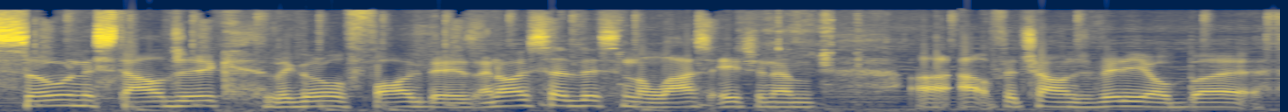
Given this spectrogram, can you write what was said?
so nostalgic, the good old fog days. I know I said this in the last H&M uh, outfit challenge video, but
